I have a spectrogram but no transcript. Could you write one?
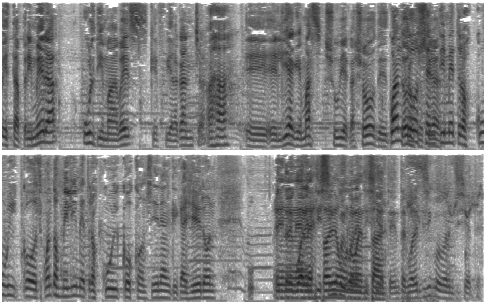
esta primera, última vez que fui a la cancha. Ajá. Eh, el día que más lluvia cayó de ¿Cuántos centímetros cúbicos, cuántos milímetros cúbicos consideran que cayeron en Entre el 45 Estadio y Monumental? 47. Entre 45 y 47.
